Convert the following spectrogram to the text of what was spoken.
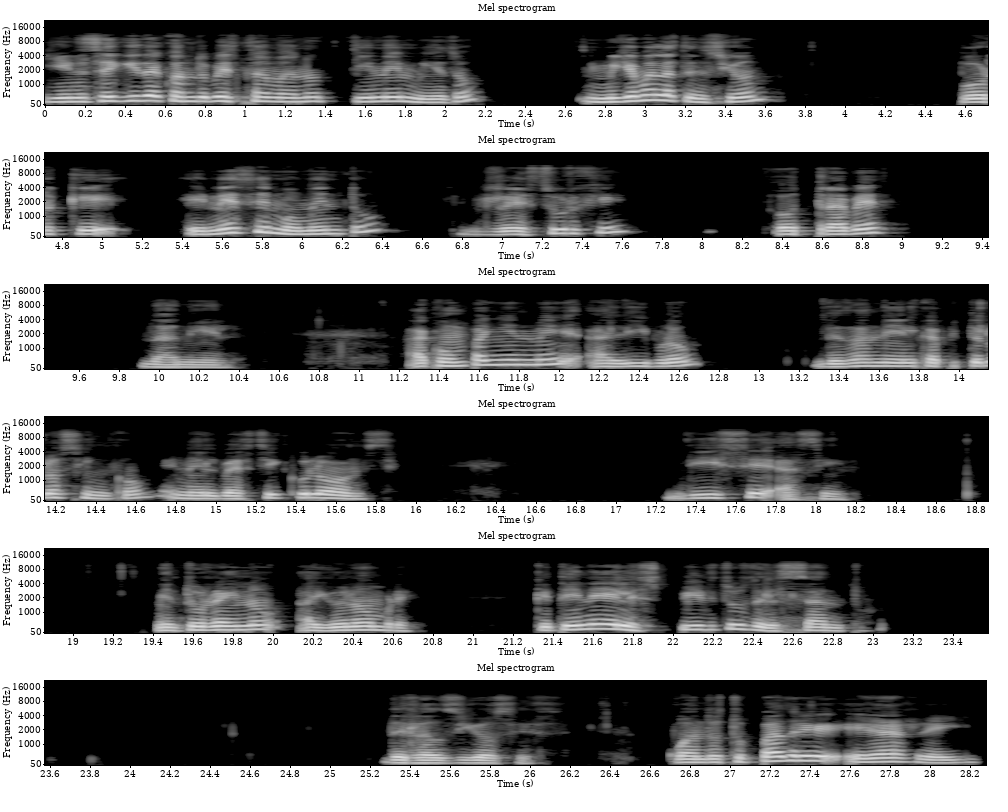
Y enseguida cuando ve esta mano tiene miedo y me llama la atención porque en ese momento resurge otra vez Daniel. Acompáñenme al libro de Daniel capítulo 5 en el versículo 11. Dice así. En tu reino hay un hombre que tiene el espíritu del santo de los dioses. Cuando tu padre era rey,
